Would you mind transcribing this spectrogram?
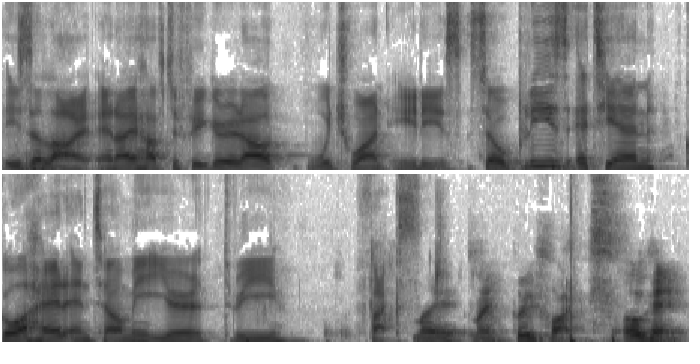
is a lie, and I have to figure it out which one it is. So please, Etienne, go ahead and tell me your three facts. My my three facts. Okay.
